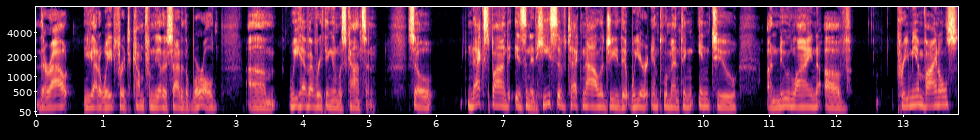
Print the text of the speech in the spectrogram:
they're out? You got to wait for it to come from the other side of the world. Um, we have everything in Wisconsin. So Nexbond is an adhesive technology that we are implementing into a new line of premium vinyls,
